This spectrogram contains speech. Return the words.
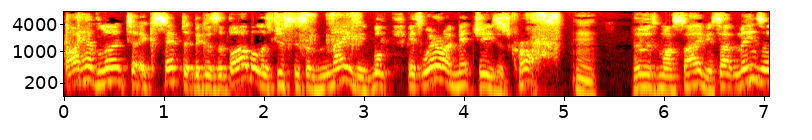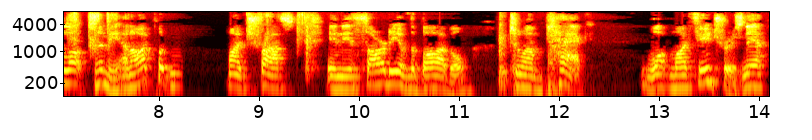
I have learned to accept it because the Bible is just this amazing book. It's where I met Jesus Christ, mm. who is my Savior. So it means a lot to me. And I put my trust in the authority of the Bible to unpack what my future is. Now,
